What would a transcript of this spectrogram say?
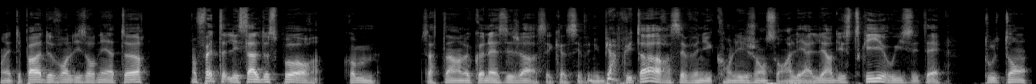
on n'était pas devant les ordinateurs. En fait, les salles de sport, comme certains le connaissent déjà, c'est que c'est venu bien plus tard. C'est venu quand les gens sont allés à l'industrie où ils étaient tout le temps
